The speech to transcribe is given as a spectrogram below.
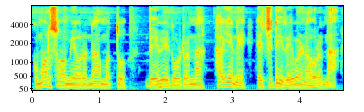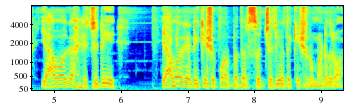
ಕುಮಾರಸ್ವಾಮಿ ಅವರನ್ನು ಮತ್ತು ದೇವೇಗೌಡರನ್ನ ಹಾಗೇನೆ ಹೆಚ್ ಡಿ ರೇವಣ್ಣ ಅವರನ್ನು ಯಾವಾಗ ಹೆಚ್ ಡಿ ಯಾವಾಗ ಡಿ ಕೆ ಶಿವಕುಮಾರ್ ಬ್ರದರ್ಸ್ ಜರಿಯೋದಕ್ಕೆ ಶುರು ಮಾಡಿದ್ರೋ,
